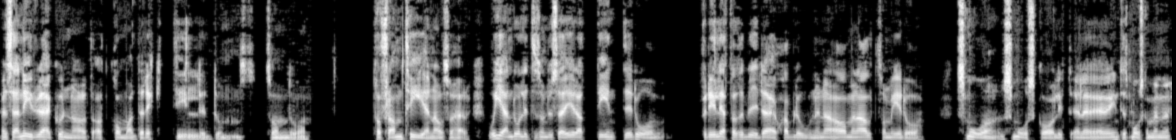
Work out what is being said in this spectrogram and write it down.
Men sen är det det här kunnandet att, att komma direkt till de som då ta fram teerna och så här. Och igen då lite som du säger att det är inte då för det är lätt att det blir det här schablonerna, ja men allt som är då små, småskaligt, eller inte småskaligt men eh,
